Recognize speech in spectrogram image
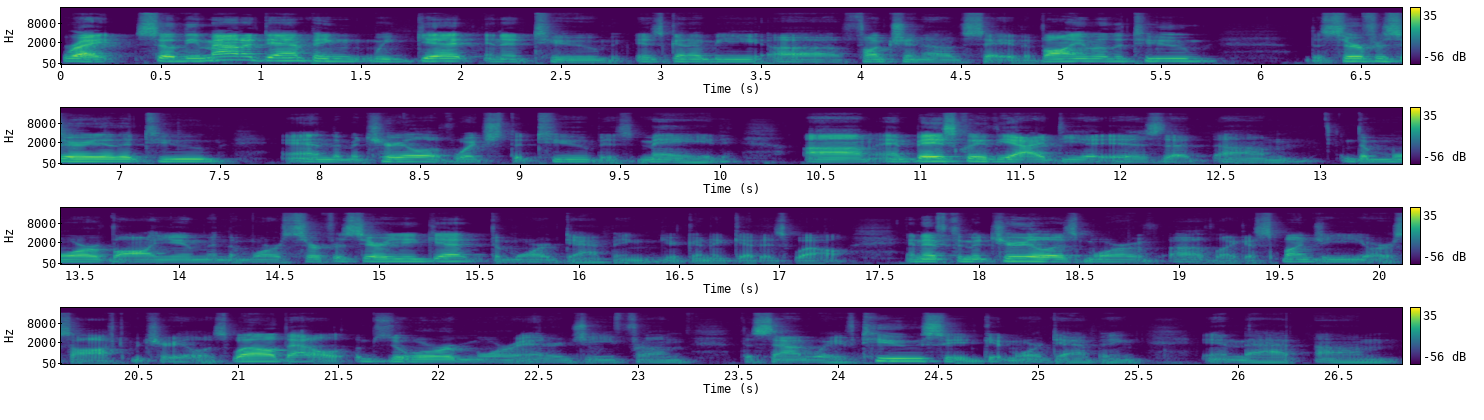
Right. So the amount of damping we get in a tube is going to be a function of, say, the volume of the tube, the surface area of the tube, and the material of which the tube is made. Um, and basically, the idea is that um, the more volume and the more surface area you get, the more damping you're going to get as well. And if the material is more of like a spongy or soft material as well, that'll absorb more energy from the sound wave too, so you'd get more damping in that um,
